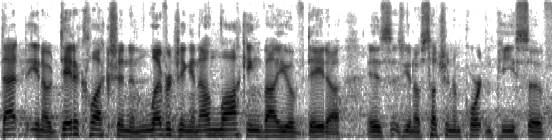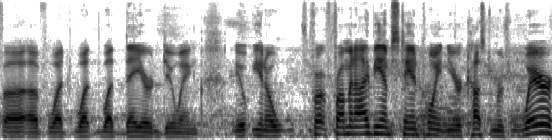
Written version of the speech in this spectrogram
that you know data collection and leveraging and unlocking value of data is, is you know such an important piece of uh, of what what what they are doing you, you know, fr from an IBM standpoint and your customers, where,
